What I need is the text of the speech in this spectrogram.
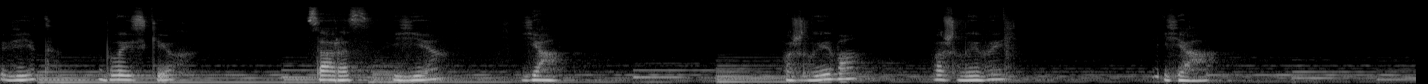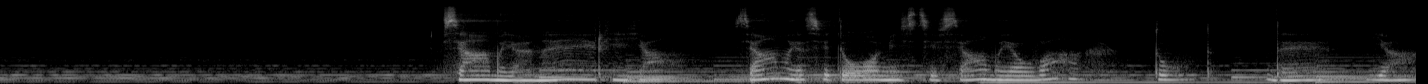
від близьких. Зараз є я. Важлива, важливий я. Вся моя енергія, вся моя свідомість і вся моя увага тут, де я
